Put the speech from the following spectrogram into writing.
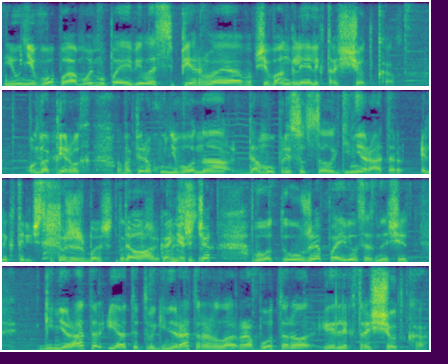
И у него, по-моему, появилась первая вообще в Англии электрощетка. Он, во-первых, во-первых, у него на дому присутствовал генератор электрический, тоже же большой. Да, же, конечно. свечах. Вот, уже появился, значит, генератор, и от этого генератора ла- работала электрощетка.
